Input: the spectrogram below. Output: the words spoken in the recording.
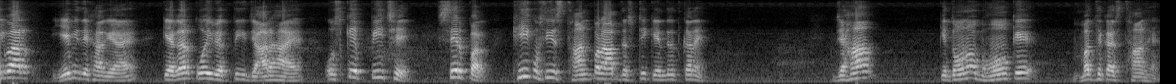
बार ये भी देखा गया है कि अगर कोई व्यक्ति जा रहा है, उसके पीछे सिर पर, ठीक उसी स्थान पर आप दृष्टि केंद्रित करें, जहाँ कि दोनों भवों के मध्य का स्थान है,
